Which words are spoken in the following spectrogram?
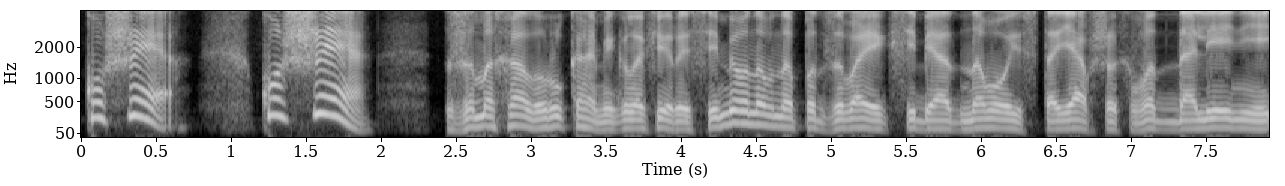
«Коше! Коше!» — замахала руками Глафира Семеновна, подзывая к себе одного из стоявших в отдалении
